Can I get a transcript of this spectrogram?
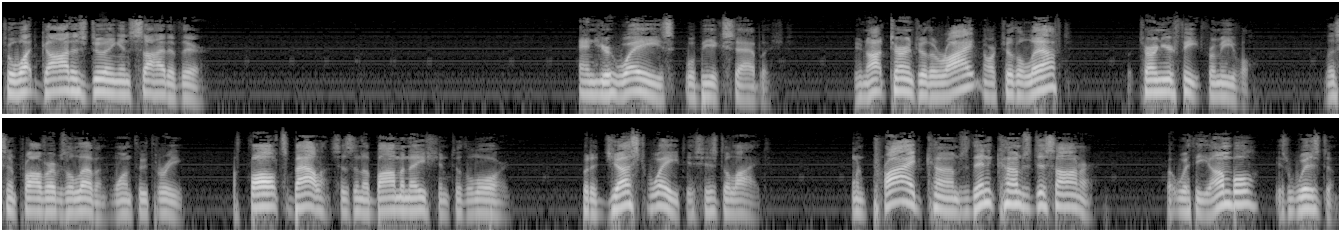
to what God is doing inside of there. And your ways will be established. Do not turn to the right nor to the left, but turn your feet from evil. Listen to Proverbs 11, 1 through 3. A false balance is an abomination to the Lord, but a just weight is his delight. When pride comes, then comes dishonor, but with the humble is wisdom.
